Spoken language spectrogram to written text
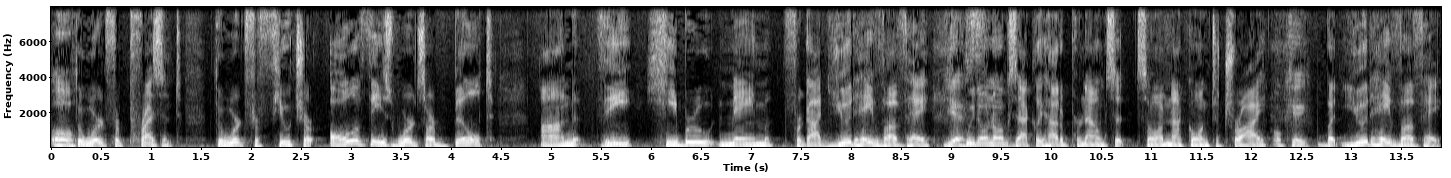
Oh. the word for present, the word for future, all of these words are built on the Hebrew name for God. Yud He Vav He. Yes. We don't know exactly how to pronounce it, so I'm not going to try. Okay. But Yud He Vav He,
